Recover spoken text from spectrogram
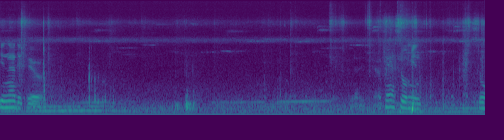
inner detail เค ซูมิน ซู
